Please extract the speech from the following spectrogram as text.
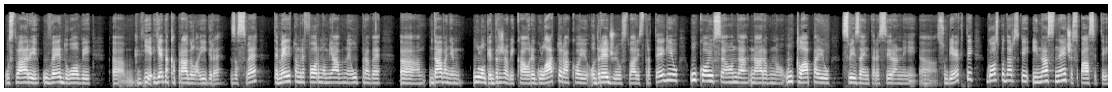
u stvari uvedu ovi je- jednaka pravila igre za sve, temeljitom reformom javne uprave, davanjem uloge državi kao regulatora koji određuje u stvari strategiju u koju se onda naravno uklapaju svi zainteresirani subjekti gospodarski i nas neće spasiti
